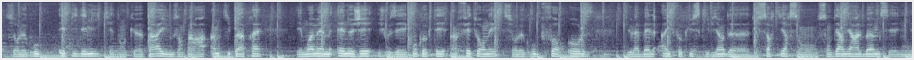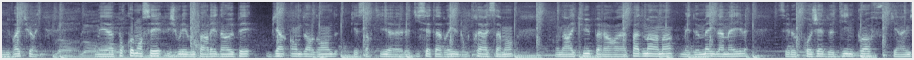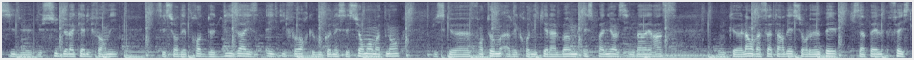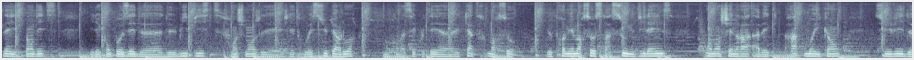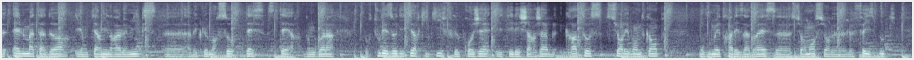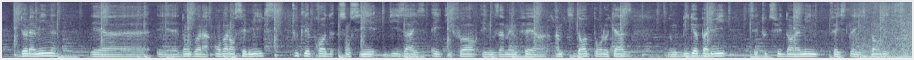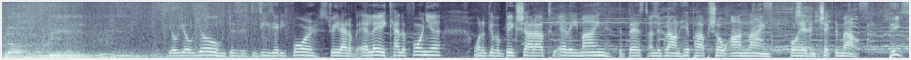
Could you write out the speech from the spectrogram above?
sur le groupe Epidemic. Donc pareil, il nous en parlera un petit peu après. Et moi-même, NEG, je vous ai concocté un fait tourner sur le groupe Four Halls du label High Focus qui vient de, sortir son, dernier album. C'est une, vraie tuerie. Mais euh, pour commencer, je voulais vous parler d'un EP bien underground qui est sorti euh, le 17 avril, donc très récemment, qu'on a récup. Alors euh, pas de main à main, mais de mail à mail. C'est le projet de Dean Prof, qui est un MC du, du sud de la Californie. C'est sur des prods de Deseyes 84 que vous connaissez sûrement maintenant, puisque euh, Phantom avait chroniqué l'album Espagnol Sin Barreras. Donc euh, là, on va s'attarder sur le EP qui s'appelle Faceless Bandits. Il est composé de, de 8 pistes. Franchement, je l'ai- trouvé super lourd. Donc on va s'écouter 4 morceaux. Le premier morceau sera Soul Villains. On enchaînera avec Rap Mohican, suivi de El Matador. Et on terminera le mix euh, avec le morceau Death Stair. Donc voilà, pour tous les auditeurs qui kiffent, le projet est téléchargeable gratos sur les bandcamp. On vous mettra les adresses euh, sûrement sur le, Facebook de la mine. Et, euh, et donc voilà, on va lancer le mix. Toutes les prods sont signées Deseyes 84 et il nous a même fait un, un petit drop pour l'occasion. Donc big up à lui, c'est tout de suite dans la mine Faceless Bandits. Yo, yo, yo, this is Disease84, straight out of LA, California. I want to give a big shout out to LA Mine, the best underground hip hop show online. Go ahead and check them out. Peace.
